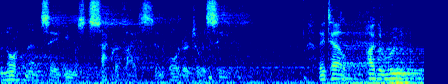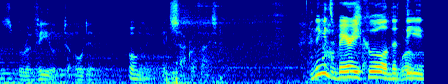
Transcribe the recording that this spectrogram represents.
The Northmen say you must sacrifice in order to receive. They tell how the runes were revealed to Odin only in sacrifice. I think it's very cool that the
